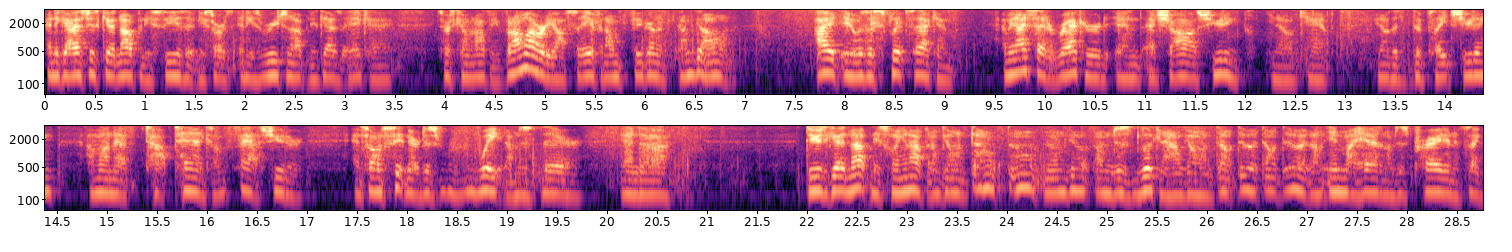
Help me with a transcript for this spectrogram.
And the guy's just getting up and he sees it and he starts and he's reaching up and he's got his AK, starts coming up me. But I'm already off safe and I'm figuring I'm going. I it was a split second. I mean, I set a record in at Shaw's shooting, you know, camp, you know, the the plate shooting. I'm on that top ten because I'm a fast shooter, and so I'm sitting there just waiting. I'm just there, and uh, dude's getting up and he's swinging up, and I'm going, don't, don't. And I'm, going, I'm just looking at him, going, don't do it, don't do it. I'm in my head and I'm just praying. It's like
